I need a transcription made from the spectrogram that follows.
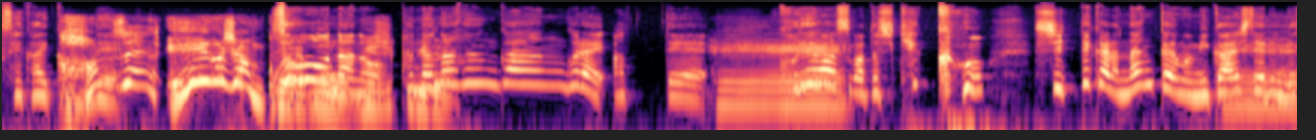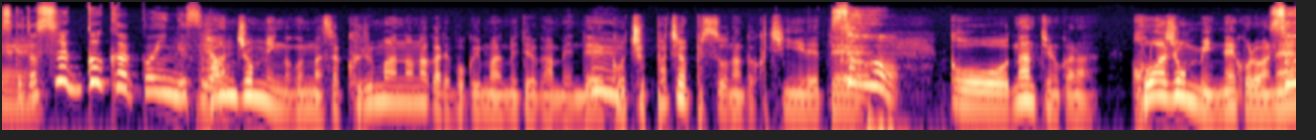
世界観で。完全映画じゃんこれ。そうなの。もミュージックビデオ。7分間ぐらいあってこれはすごい私結構知ってから何回も見返してるんですけどすっごくかっこいいんですよ。ファン・ジョンミンが今さ車の中で僕今見てる画面で、うん。こうチュッパチャップスをなんか口に入れてこうなんていうのかなコアジョンミンねこれはね。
